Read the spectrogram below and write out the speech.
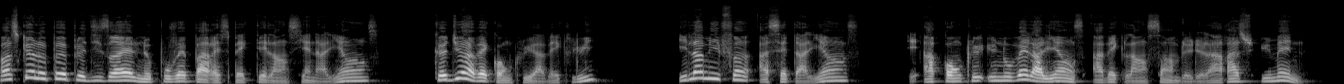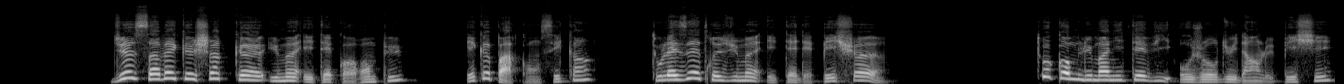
Parce que le peuple d'Israël ne pouvait pas respecter l'ancienne alliance que Dieu avait conclue avec lui, il a mis fin à cette alliance et a conclu une nouvelle alliance avec l'ensemble de la race humaine. Dieu savait que chaque cœur humain était corrompu et que par conséquent, tous les êtres humains étaient des pécheurs. Tout comme l'humanité vit aujourd'hui dans le péché,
